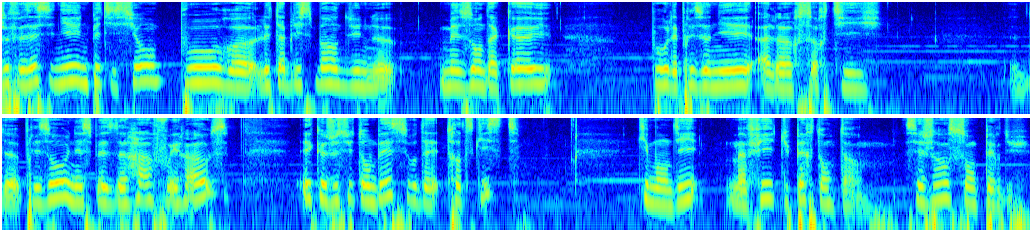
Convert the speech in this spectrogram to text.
je faisais signer une pétition pour euh, l'établissement d'une maison d'accueil pour les prisonniers à leur sortie de prison, une espèce de halfway house, et que je suis tombée sur des trotskistes qui m'ont dit Ma fille, tu perds ton temps. Ces gens sont perdus.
